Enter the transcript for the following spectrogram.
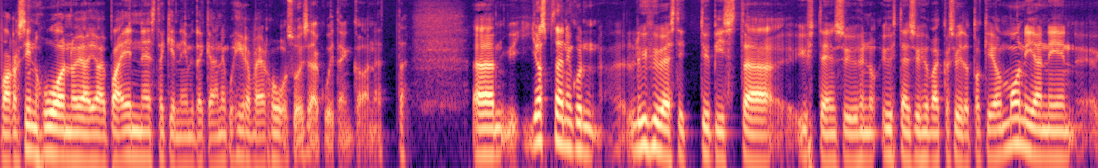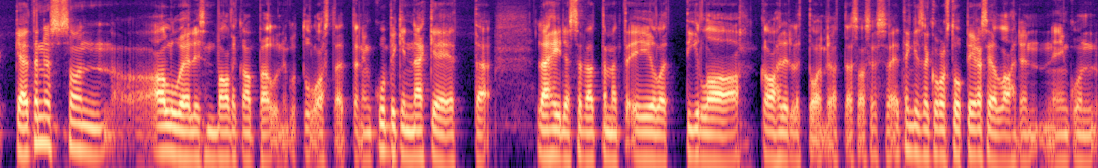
varsin huonoja ja jopa enneestäkin ei mitenkään niin kuin hirveän ruusuisia kuitenkaan. Että, jos pitää niin kuin lyhyesti typistää yhteen syyhyn, yhteen syyhyn, vaikka syitä toki on monia, niin käytännössä on alueellisen valtakamppailun niin tulosta, että niin kumpikin näkee, että lähi välttämättä ei ole tilaa kahdelle toimijalle tässä asiassa. Etenkin se korostuu Persianlahden niin kuin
